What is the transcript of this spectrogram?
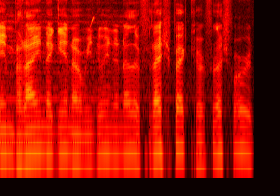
I am blind again. Are we doing another flashback or flash forward?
